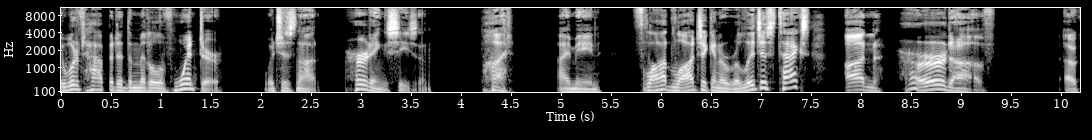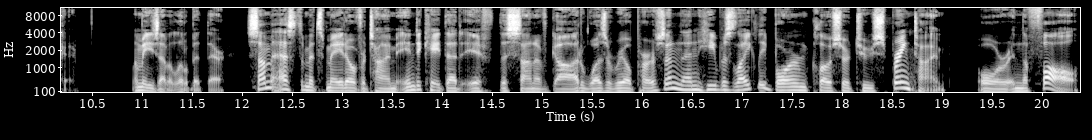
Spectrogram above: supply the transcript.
it would have happened in the middle of winter, which is not herding season. But, I mean, flawed logic in a religious text? Unheard of. Okay, let me ease up a little bit there. Some estimates made over time indicate that if the Son of God was a real person, then he was likely born closer to springtime or in the fall.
